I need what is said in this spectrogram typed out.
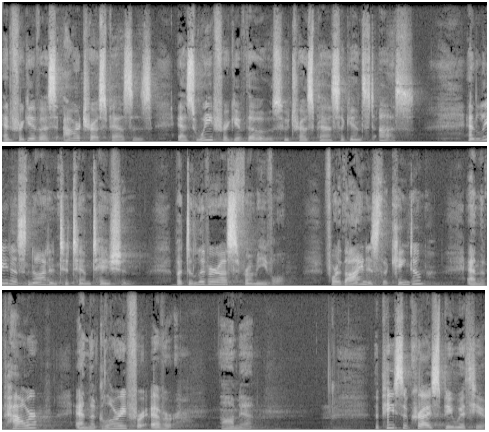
and forgive us our trespasses as we forgive those who trespass against us. And lead us not into temptation, but deliver us from evil. For thine is the kingdom, and the power, and the glory forever. Amen. The peace of Christ be with you.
